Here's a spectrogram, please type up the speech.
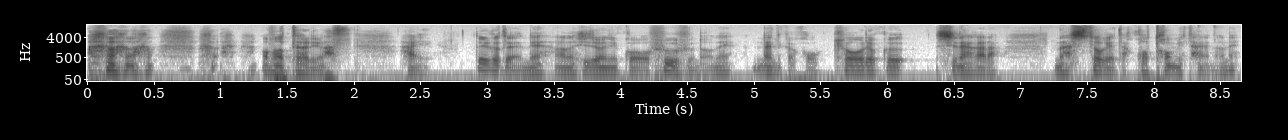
思っております。はい。ということでね、あの非常にこう夫婦のね、何かこう協力しながら成し遂げたことみたいなね、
